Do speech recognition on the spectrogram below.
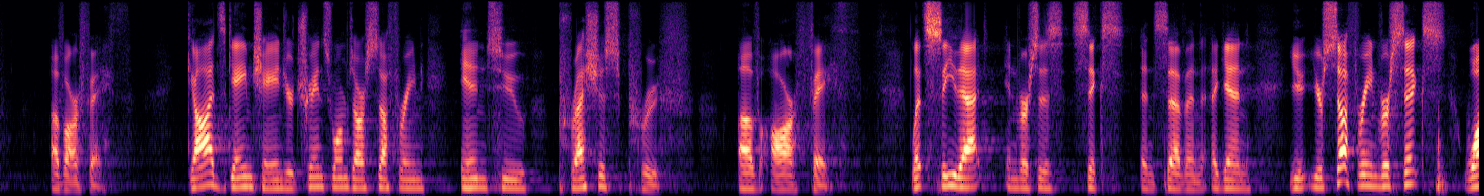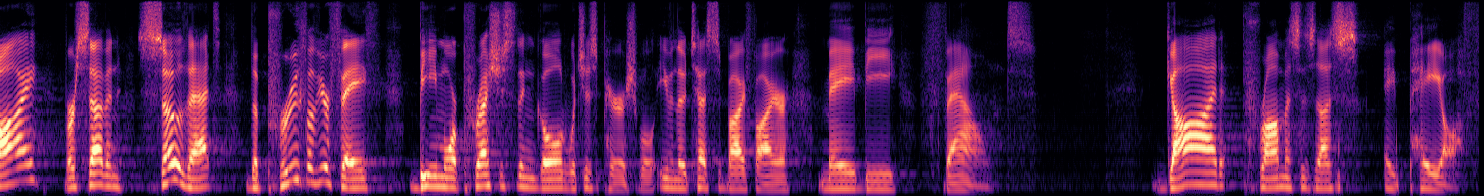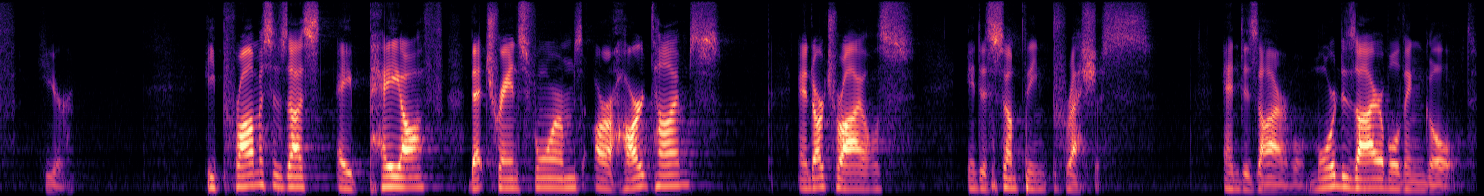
of our faith. God's game changer transforms our suffering into precious proof of our faith. Let's see that in verses 6 and 7. Again, you, are suffering, verse 6. Why? Verse 7 so that the proof of your faith, be more precious than gold, which is perishable, even though tested by fire, may be found. God promises us a payoff here. He promises us a payoff that transforms our hard times and our trials into something precious and desirable, more desirable than gold.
